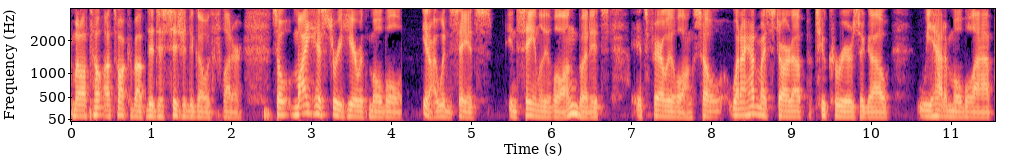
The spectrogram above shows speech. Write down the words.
But I'll, t- I'll talk about the decision to go with Flutter. So my history here with mobile, you know, I wouldn't say it's insanely long, but it's it's fairly long. So when I had my startup two careers ago, we had a mobile app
